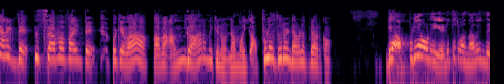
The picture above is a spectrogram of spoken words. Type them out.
கரெக்ட் செம பாயிண்ட் ஓகேவா அவன் அங்க ஆரம்பிக்கணும். நம்ம அவ்வளவு தூரம் டெவலப்டா இருக்கும். டேய் அப்படியே அவனுக்கு எடுத்துட்டு வந்தாலும் இந்த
